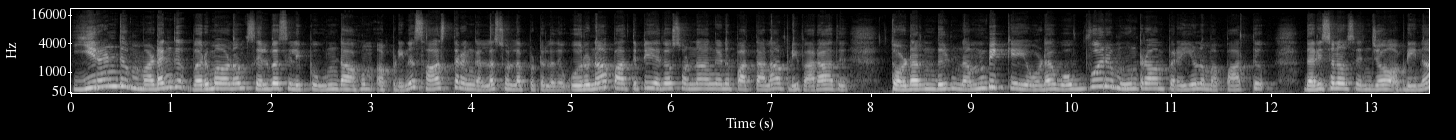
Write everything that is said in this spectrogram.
இரண்டு மடங்கு வருமானம் செல்வ செழிப்பு உண்டாகும் அப்படின்னு சாஸ்திரங்களில் சொல்லப்பட்டுள்ளது. ஒரு நாள் பார்த்துட்டு ஏதோ சொன்னாங்கன்னு பார்த்தாலாம் அப்படி வராது. தொடர்ந்து நம்பிக்கையோட ஒவ்வொரு மூன்றாம் பிறையும் நம்ம பார்த்து தரிசனம் செஞ்சோம் அப்படின்னா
